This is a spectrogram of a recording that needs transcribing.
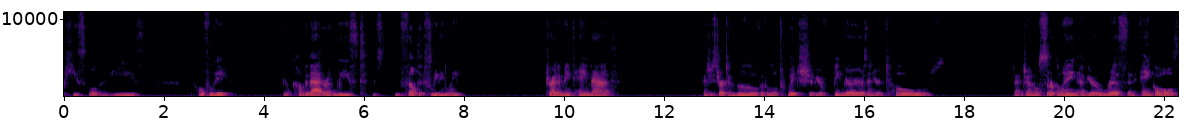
peaceful and at ease hopefully you'll come to that or at least it's you felt it fleetingly. Try to maintain that. As you start to move with a little twitch of your fingers and your toes that general circling of your wrists and ankles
